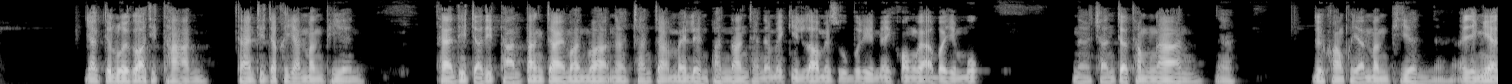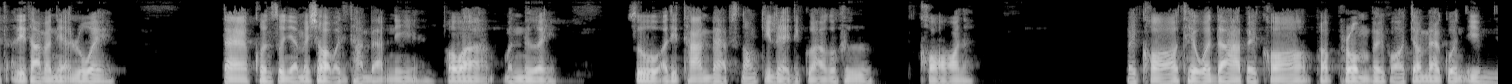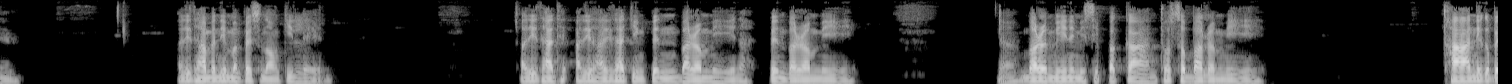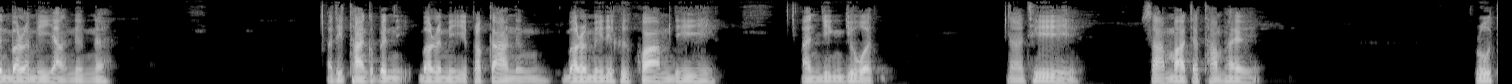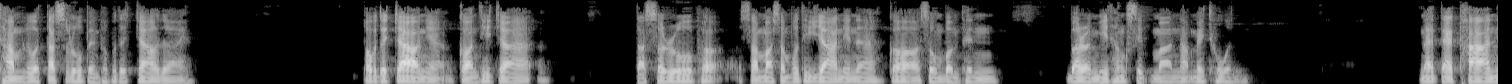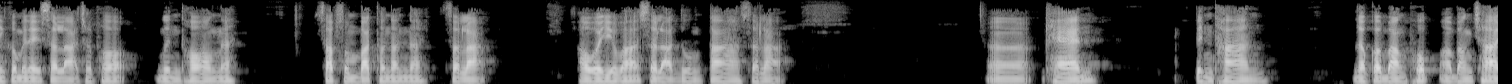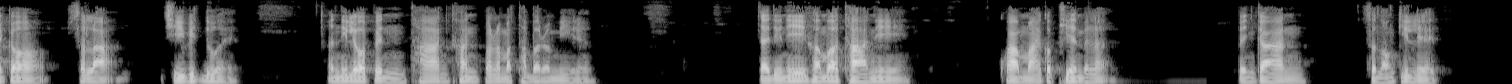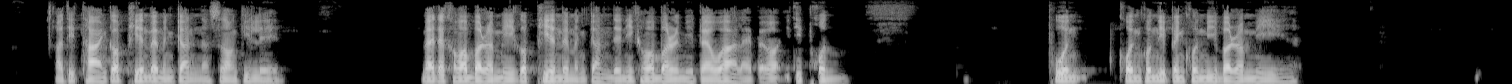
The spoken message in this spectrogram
อยากจะรวยก็อธิษฐาน แทนที่จะขยันหมั่นเพียรแทนที่จะอธิษฐานตั้งใจมั่นว่านะฉันจะไม่เล่นพันนัน ฉันจะไม่กินเหล้าไม่สูบบุหรี่ไม่คล้องแวะอบายมุกนะฉันจะทำงานนะ ด้วยความขยันหมั่นเพียรไอ้อย่างเงี้ยอธิษฐานแบบเนี้ยรวย แต่คนส่วนใหญ่ไม่ชอบอธิษฐานแบบนี้ เพราะว่ามันเหนื่อย สู้อธิษฐานแบบสนองกิเลสดีกว่าก็คือขอนะไปขอเทวดา ไปขอพระพรหมไปขอเจ้าแม่กวนอิมเนี่ยอธิษฐานแบบนี้มันไปสนองกิเลสอธิษฐานอธิษฐานที่แท้จริงเป็นบารมีนะเป็นบารมีนะบารมีเนี่ยมีสิบประการ ทศบารมี ทานนี่ก็เป็นบารมีอย่างหนึ่งนะ อธิษฐานก็เป็นบารมีอีกประการหนึ่ง บารมีนี่คือความดี อันยิ่งยวดนะที่สามารถจะทำให้ รู้ธรรมหรือว่าตัดสรู้เป็นพระพุทธเจ้าได้ พระพุทธเจ้าเนี่ยก่อนที่จะตัดสรู้พระสัมมาสัมพุทธิญาณเนี่ยนะก็ทรงบำเพ็ญบารมีทั้งสิบมานับไม่ถ้วน แม้แต่ทานนี่ก็ไม่ได้สละเฉพาะเงินทองนะทรัพย์สมบัติเท่านั้นนะสละอวัยวะ สละดวงตาสละแขนเป็นทาน แล้วก็บางพบบางชาติก็สละชีวิตด้วย อันนี้เรียกว่าเป็นทานขั้นปรมัตถบารมีเลยแต่เดี๋ยวนี้คำว่าทานนี่ ความหมายก็เพี้ยนไปแล้ว เป็นการ สนองกิเลสอธิษฐานก็เพี้ยนไปเหมือนกันนะสนองกิเลสแม้แต่คำว่าบารมีก็เพี้ยนไปเหมือนกันเดี๋ยวนี้คำว่าบารมีแปลว่าอะไรแปลว่าอิทธิพลพูนคนคนนี้เป็นคนมีบารมีนะ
